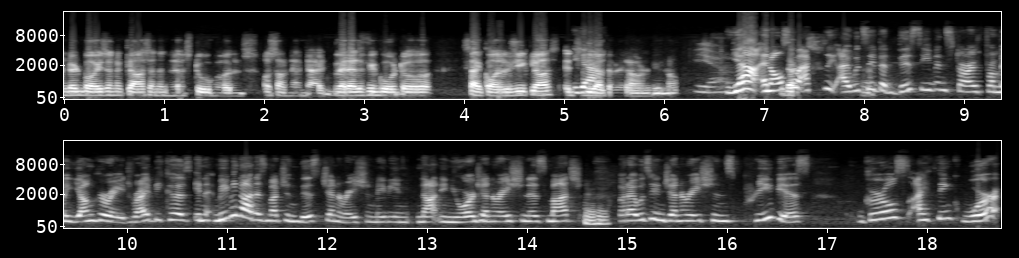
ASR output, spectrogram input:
hundred boys in a class, and then there's two girls or something like that. Whereas if you go to psychology class, it's yeah. the other way around, you know? Yeah. Yeah. And also, That's, actually, I would say that this even starts from a younger age, right? Because in maybe not as much in this generation, maybe in, not in your generation as much, mm-hmm. but I would say in generations previous, girls, I think, were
